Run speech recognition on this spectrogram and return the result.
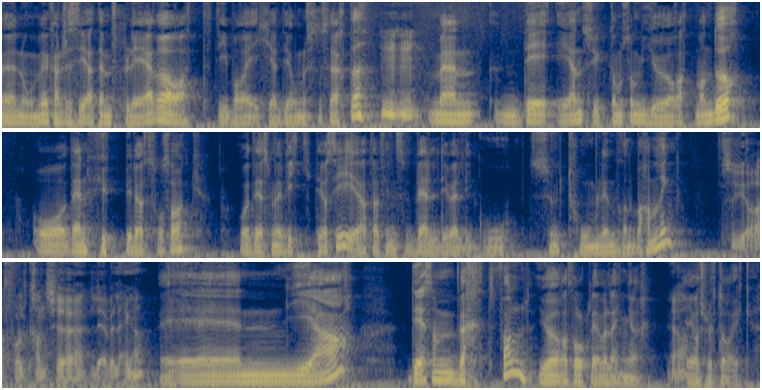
Eh, Noen vil kanskje si at det er flere, og at de bare ikke er diagnostiserte. Men det er en sykdom som gjør at man dør, og det er en hyppig dødsårsak. Og det som er viktig å si, er at det finnes veldig, veldig god symptomlindrende behandling. Som gjør at folk kanskje lever lenger. Eh, ja Det som i hvert fall gjør at folk lever lenger, Ja. er å slutte å røyke.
